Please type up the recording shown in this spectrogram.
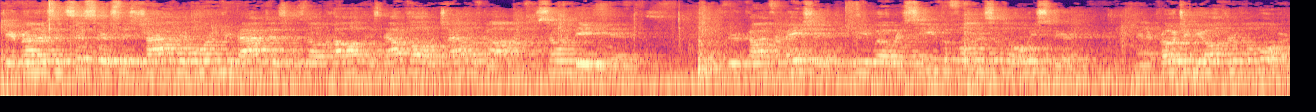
Dear brothers and sisters, this child reborn through baptism is now called, is now called a child of God, so indeed he is. Through confirmation, he will receive the fullness of the Holy Spirit, and approaching the altar of the Lord,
